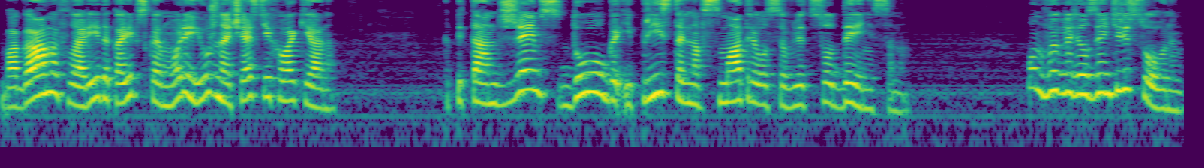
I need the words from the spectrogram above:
«Багамы, Флорида, Карибское море, южная часть Тихого океана». Капитан Джеймс долго и пристально всматривался в лицо Деннисона. Он выглядел заинтересованным,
